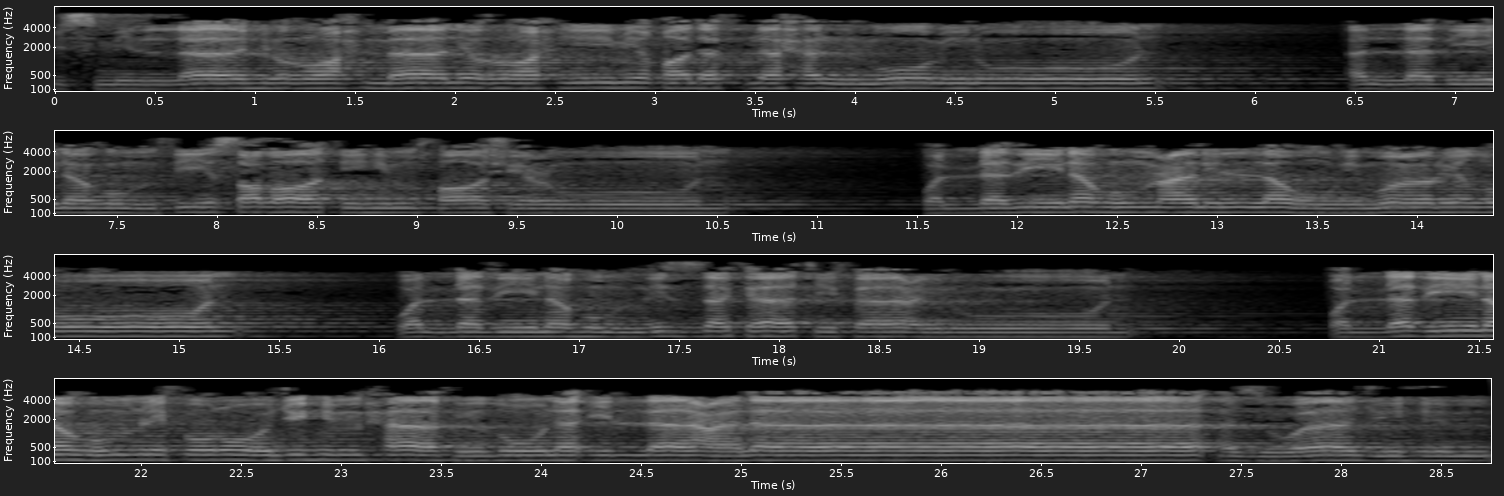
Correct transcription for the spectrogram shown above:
بسم الله الرحمن الرحيم. قد أفلح المؤمنون الذين هم في صلاتهم خاشعون والذين هم عن اللغو معرضون والذين هم للزكاة فاعلون والذين هم لفروجهم حافظون إلا على أزواجهم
